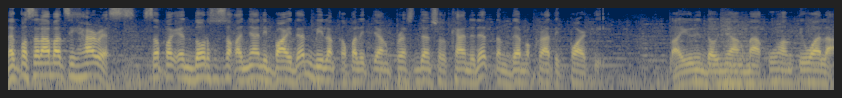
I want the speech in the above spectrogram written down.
Nagpasalamat si Harris sa pag-endorso sa kanya ni Biden bilang kapalit niyang presidential candidate ng Democratic Party. Layunin daw niya ang makuhang tiwala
